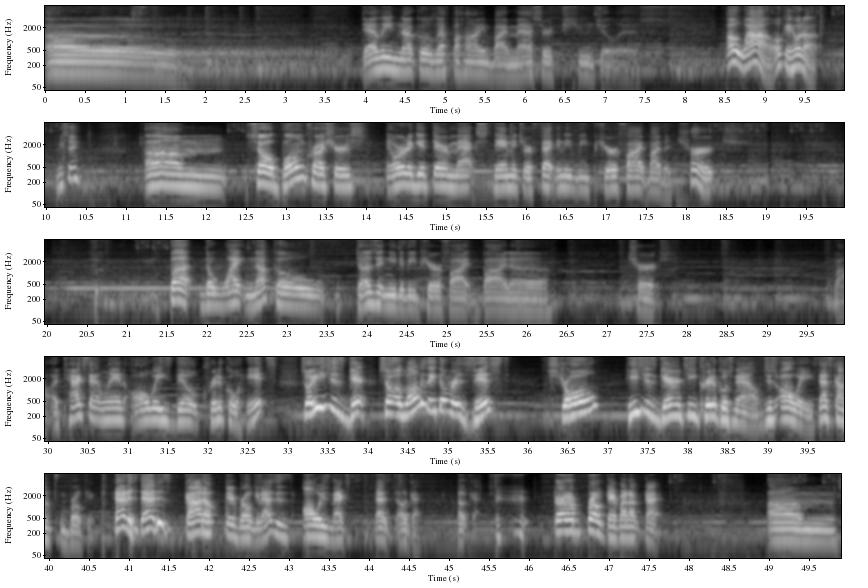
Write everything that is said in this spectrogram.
Uh Deadly Knuckles left behind by Master Pugilist. Oh wow. Okay, hold up. Let me see. Um so Bone Crushers, in order to get their max damage or effect, they need to be purified by the church. But the white knuckle doesn't need to be purified by the church. Wow, attacks that land always deal critical hits. So he just get so as long as they don't resist Strohl, he's just guaranteed criticals now, just always. That's kind of broken. That is that is kind of broken. That is always max. Okay, okay. kind of broken, but okay. Um.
